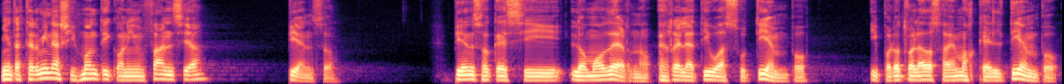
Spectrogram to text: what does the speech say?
Mientras termina Gismonti con infancia, pienso. Pienso que si lo moderno es relativo a su tiempo, y por otro lado sabemos que el tiempo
